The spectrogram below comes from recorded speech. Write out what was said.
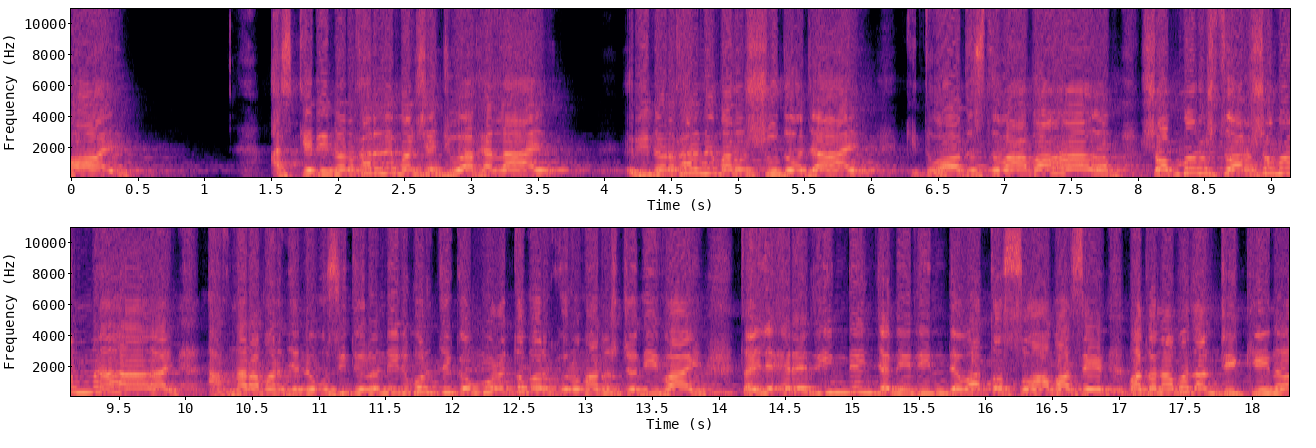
হয়। আজকে ঋণের কারণে মানুষে জুয়া খেলায়, ঋণের কারণে মানুষ সুদও যায়। কিন্তু সব মানুষ তো আর সমান নাই। আপনার আমার জন্য উচিত হলো নির্ভরযোগ্য মুহূর্তবার কোনো মানুষ যদি ভাই তাইলে এর ঋণ দেন জানি, ঋণ দেওয়া তো সব আছে মাতন আমাদান ঠিক কিনা?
